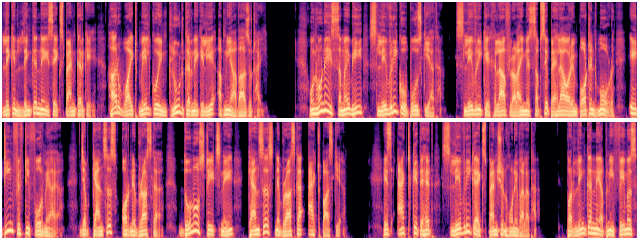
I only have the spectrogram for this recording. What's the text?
लेकिन लिंकन ने इसे एक्सपैंड करके हर व्हाइट मेल को इंक्लूड करने के लिए अपनी आवाज़ उठाई। उन्होंने इस समय भी स्लेवरी को अपोज किया था। स्लेवरी के खिलाफ लड़ाई में सबसे पहला और इंपॉर्टेंट मोड़ 1854 में आया, जब कैंसस और नेब्रास्का दोनों स्टेट्स ने कैंसस नेब्रास्का एक्ट पास किया। इस एक्ट के तहत स्लेवरी का एक्सपेंशन होने वाला था, पर लिंकन ने अपनी फ़ेमस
